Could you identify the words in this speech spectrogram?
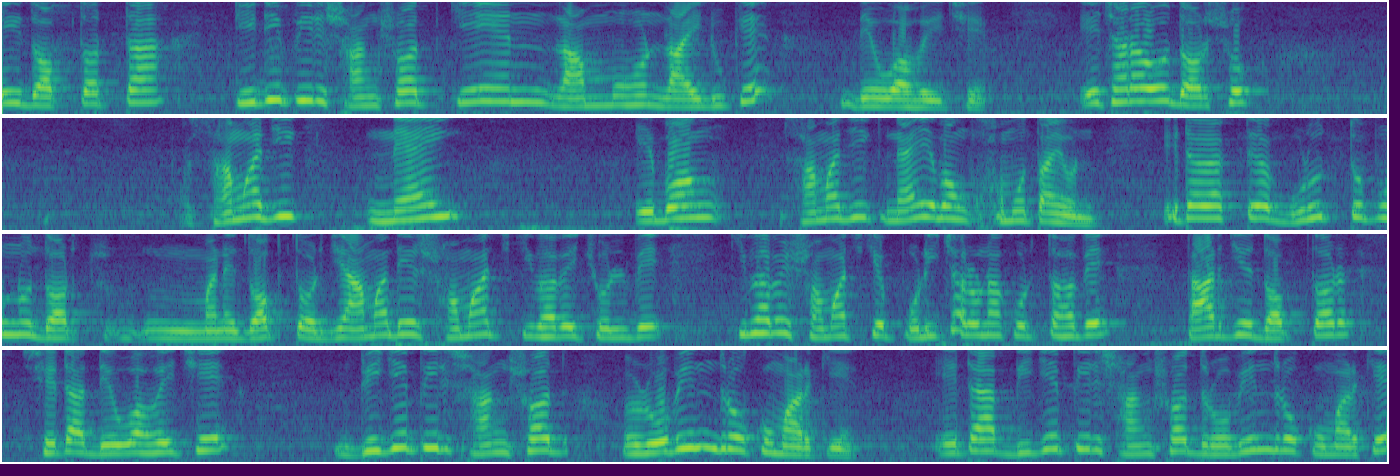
এই দপ্তরটা টিডিপির সাংসদ কে এন রামমোহন রায়ডুকে দেওয়া হয়েছে। এছাড়াও দর্শক, সামাজিক ন্যায় এবং সামাজিক ন্যায় এবং ক্ষমতায়ন, এটাও একটা গুরুত্বপূর্ণ মানে দপ্তর যে আমাদের সমাজ কীভাবে চলবে, কীভাবে সমাজকে পরিচালনা করতে হবে, তার যে দপ্তর সেটা দেওয়া হয়েছে। বিজেপির সাংসদ রবীন্দ্র কুমারকে, এটা বিজেপির সাংসদ রবীন্দ্র কুমারকে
